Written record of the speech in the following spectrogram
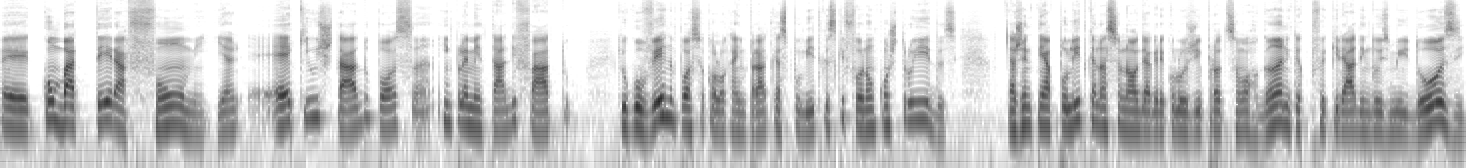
é, combater a fome, é que o Estado possa implementar de fato que o governo possa colocar em prática as políticas que foram construídas. A gente tem a Política Nacional de Agroecologia e Produção Orgânica, que foi criada em 2012,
